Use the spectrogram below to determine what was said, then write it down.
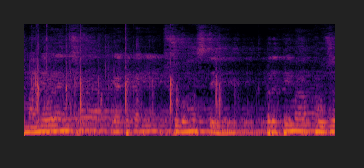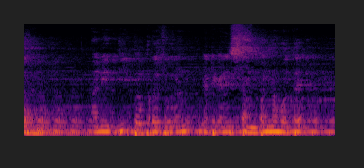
मान्यवरांच्या या ठिकाणी शुभहस्ते प्रतिमा पूजन आणि दीप प्रज्वलन या ठिकाणी संपन्न होत आहे.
